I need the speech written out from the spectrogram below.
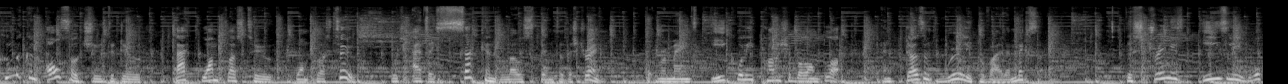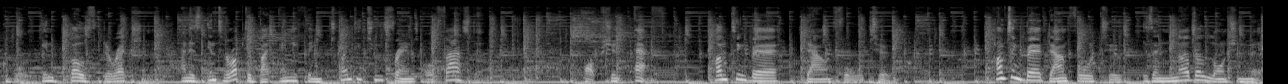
Kuma can also choose to do back 1 plus 2, 1 plus 2, which adds a second low spin to the string, but remains equally punishable on block and doesn't really provide a mix-up. The string is easily walkable in both directions and is interrupted by anything 22 frames or faster. Option F, Hunting Bear down forward 2. Hunting Bear down forward 2 is another launching mid,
